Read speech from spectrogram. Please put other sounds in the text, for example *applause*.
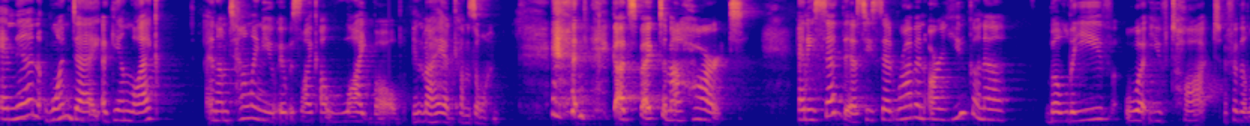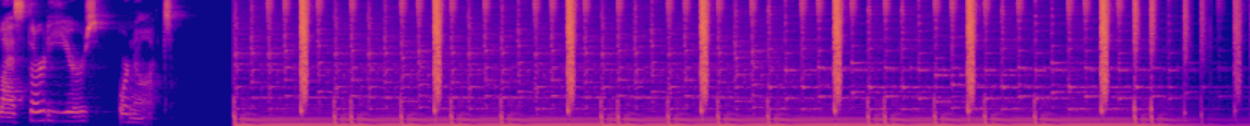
And then one day, again, like, and I'm telling you, it was like a light bulb in my head comes on. *laughs* And God spoke to my heart. And He said this He said, Robin, are you going to believe what you've taught for the last 30 years or not?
